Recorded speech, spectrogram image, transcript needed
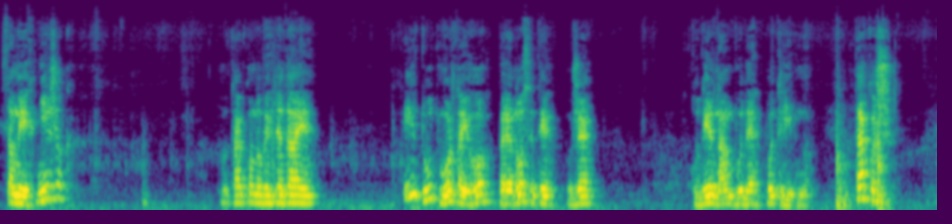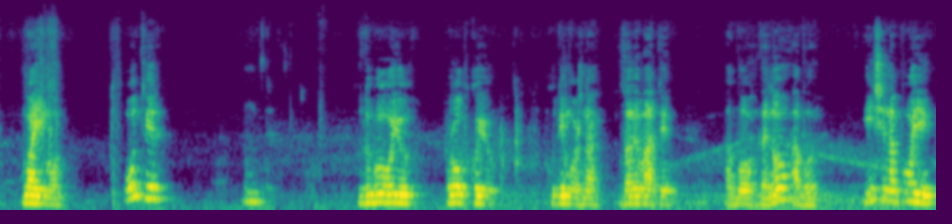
самих ніжок. Отак воно виглядає. І тут можна його переносити вже куди нам буде потрібно. Також маємо отвір з дубовою пробкою, куди можна заливати або вино, або інші напої.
